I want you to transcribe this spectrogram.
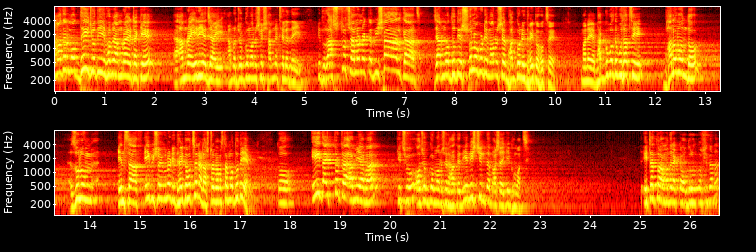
আমাদের মধ্যেই যদি এভাবে আমরা এটাকে, আমরা এড়িয়ে যাই, আমরা যোগ্য মানুষকে সামনে ঠেলে দেই, কিন্তু রাষ্ট্র চালানো একটা বিশাল কাজ, যার মধ্য দিয়ে ষোলো কোটি মানুষের ভাগ্য নির্ধারিত হচ্ছে। মানে ভাগ্য বলতে বোঝাচ্ছি, ভালো মন্দ, জুলুম, ইনসাফ, এই বিষয়গুলো নির্ধারিত হচ্ছে না রাষ্ট্র ব্যবস্থার মধ্য দিয়ে। তো এই দায়িত্বটা আমি আবার কিছু অযোগ্য মানুষের হাতে দিয়ে নিশ্চিন্তে বাসায় গিয়ে ঘুমাচ্ছি। এটা তো আমাদের একটা অদূরদর্শিতা না।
